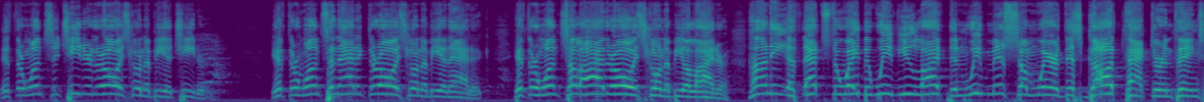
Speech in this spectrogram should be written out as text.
If they're once a cheater, they're always going to be a cheater. If they're once an addict, they're always going to be an addict. If they're once a liar, they're always going to be a liar. Honey, if that's the way that we view life, then we've missed somewhere this God factor in things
